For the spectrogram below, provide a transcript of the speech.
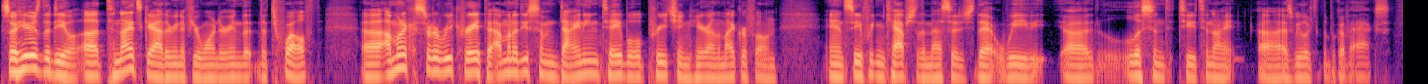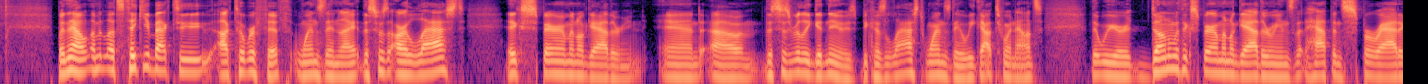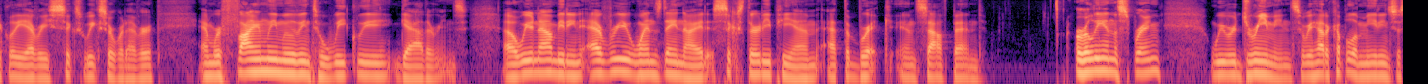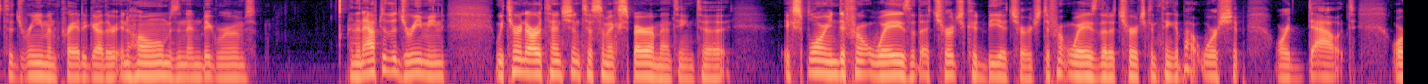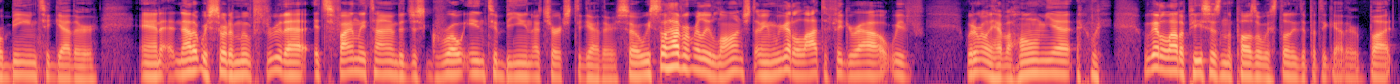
So here's the deal. Uh, tonight's gathering, if you're wondering, the, the 12th, uh, I'm going to sort of recreate that. I'm going to do some dining table preaching here on the microphone and see if we can capture the message that we uh, listened to tonight uh, as we looked at the book of Acts. But now let me, let's take you back to October 5th, Wednesday night. This was our last experimental gathering. And um, this is really good news because last Wednesday we got to announce that we are done with experimental gatherings that happen sporadically every six weeks or whatever. And we're finally moving to weekly gatherings. Uh, we are now meeting every Wednesday night at 6:30 p.m. at the Brick in South Bend early in the spring, we were dreaming. So we had a couple of meetings just to dream and pray together in homes and in big rooms. And then after the dreaming, we turned our attention to some experimenting, to exploring different ways that the church could be a church, different ways that a church can think about worship or doubt or being together. And now that we've sort of moved through that, it's finally time to just grow into being a church together. So we still haven't really launched. I mean, we've got a lot to figure out. We've we don't really have a home yet. we, we've got a lot of pieces in the puzzle we still need to put together, but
